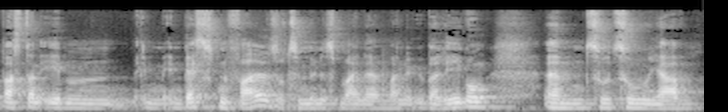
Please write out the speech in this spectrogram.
was dann eben im, im besten Fall, so zumindest meine, meine Überlegung, ähm, zu, zu ja,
